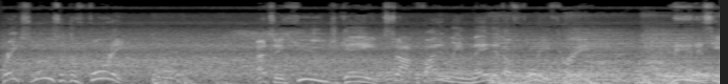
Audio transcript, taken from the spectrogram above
Breaks loose at the 40. That's a huge gain. Stop finally made it a 43. Man, is he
